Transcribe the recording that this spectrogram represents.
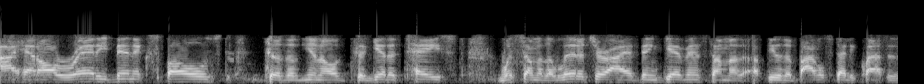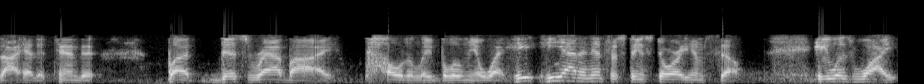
I had already been exposed to the, you know, to get a taste with some of the literature I had been given, some of the, a few of the Bible study classes I had attended. But this rabbi totally blew me away. He he had an interesting story himself. He was white.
